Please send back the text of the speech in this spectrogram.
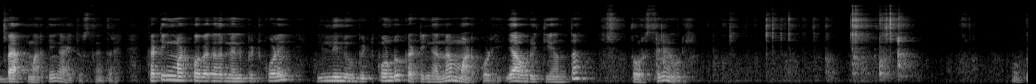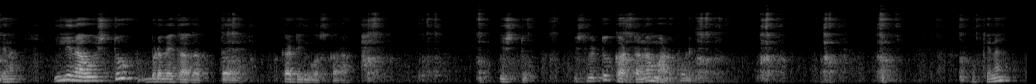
ಬ್ಯಾಕ್ ಮಾರ್ಕಿಂಗ್ ಆಯಿತು ಸ್ನೇಹಿತರೆ. ಕಟಿಂಗ್ ಮಾಡ್ಕೋಬೇಕಾದ್ರೆ ನೆನಪಿಟ್ಕೊಳ್ಳಿ. ಇಲ್ಲಿ ನೀವು ಬಿಟ್ಕೊಂಡು ಕಟಿಂಗನ್ನು ಮಾಡ್ಕೊಳ್ಳಿ. ಯಾವ ರೀತಿ ಅಂತ ತೋರಿಸ್ತೀನಿ ನೋಡಿ. ಓಕೆನಾ ಇಲ್ಲಿ ನಾವು ಇಷ್ಟು ಬಿಡಬೇಕಾಗತ್ತೆ ಕಟಿಂಗೋಸ್ಕರ ಇಷ್ಟು. ಇಷ್ಟು ಬಿಟ್ಟು ಕಟ್ಟನ್ನು ಮಾಡ್ಕೊಳ್ಳಿ. ಓಕೆನಾ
